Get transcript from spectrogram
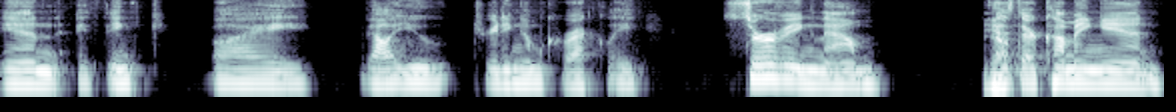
and I think by value treating them correctly, serving them Yeah. as they're coming in,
